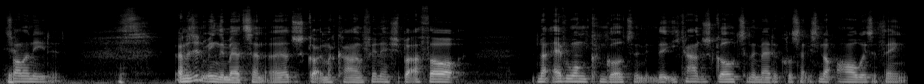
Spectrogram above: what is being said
That's Yeah. all I needed. And I didn't ring the med centre. I just got in my car and finished. But I thought, not everyone can go to the. You can't just go to the medical centre. It's not always a thing.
